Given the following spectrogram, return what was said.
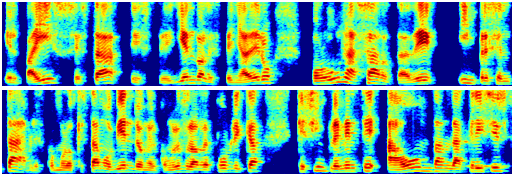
El país se está este, yendo al espeñadero por una sarta de impresentables, como lo que estamos viendo en el Congreso de la República, que simplemente ahondan la crisis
